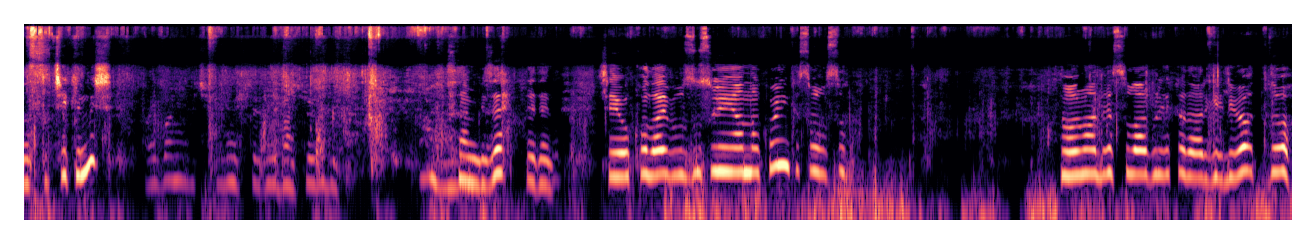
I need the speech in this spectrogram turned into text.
Nasıl çekilmiş? Hayvan gibi çekilmiştir diye ben söyledim. Sen bize dedin. Şey o kolay buzlu suyun yanına koyun ki soğusun. Normalde sular buraya kadar geliyor. Du,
